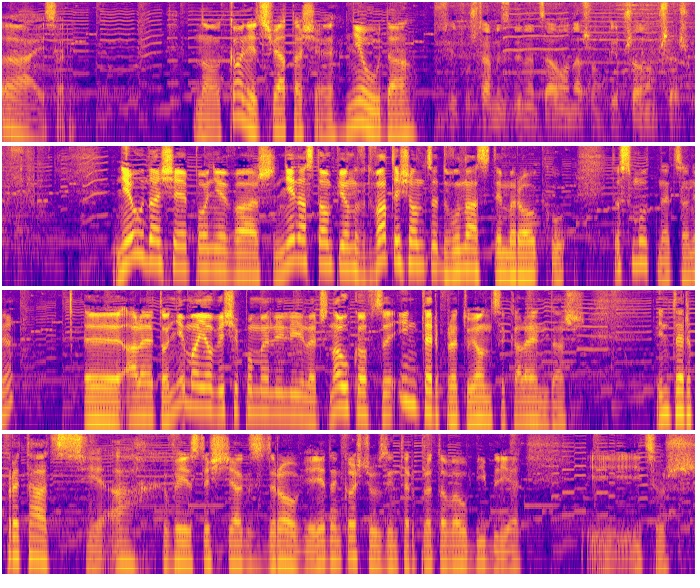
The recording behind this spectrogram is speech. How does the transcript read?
Aj, sorry. No, koniec świata się nie uda. Wypuszczamy z dymem całą naszą pieprzoną przeszłość. Nie uda się, ponieważ nie nastąpi on w 2012 roku. To smutne, co nie? Yy, ale to nie Majowie się pomylili, lecz naukowcy interpretujący kalendarz. Interpretacje. Ach, wy jesteście jak zdrowie. Jeden kościół zinterpretował Biblię. I, i cóż...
